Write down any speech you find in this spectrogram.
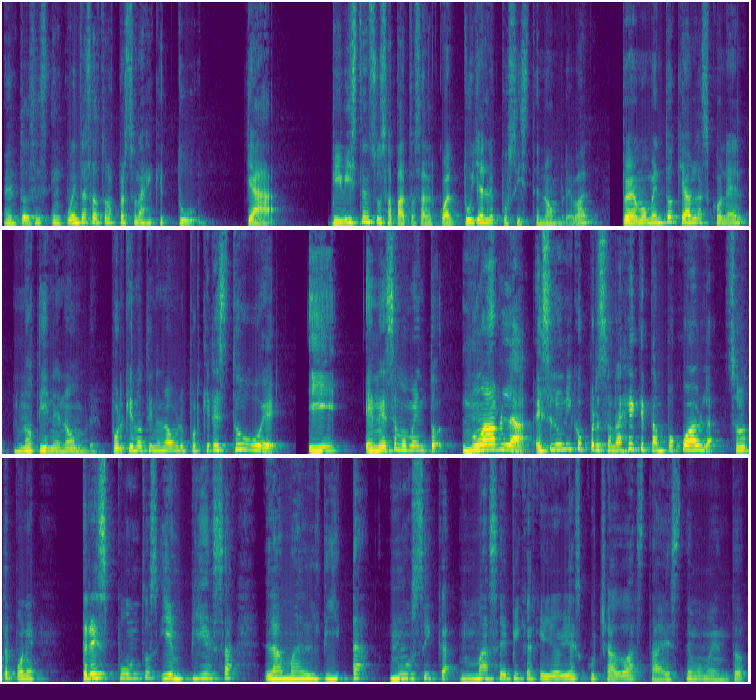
Entonces, encuentras a otro personaje que tú ya viviste en sus zapatos, al cual tú ya le pusiste nombre, ¿vale? Pero el momento que hablas con él, no tiene nombre. ¿Por qué no tiene nombre? Porque eres tú, güey. Y en ese momento no habla. Es el único personaje que tampoco habla. Solo te pone tres puntos y empieza la maldita música más épica que yo había escuchado hasta este momento.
